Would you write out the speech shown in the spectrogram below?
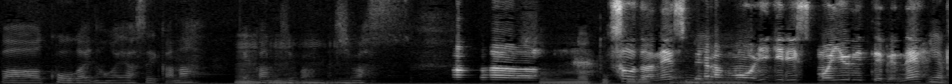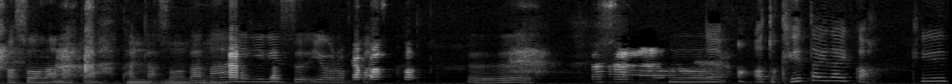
ぱ郊外の方が安いかな。って感じはします、あー。そんなところそうだね。かそれはもうイギリスも言えてるね。やっぱそうなのか。うん高そうだな、うん。イギリスヨーロッパ。そう。うん。ね、ああと携帯代か。携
